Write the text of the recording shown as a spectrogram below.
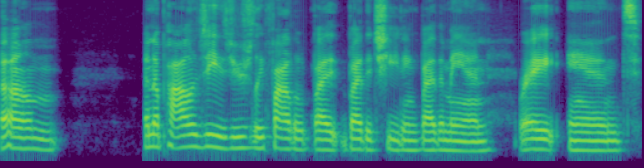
Um an apology is usually followed by by the cheating by the man right? And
